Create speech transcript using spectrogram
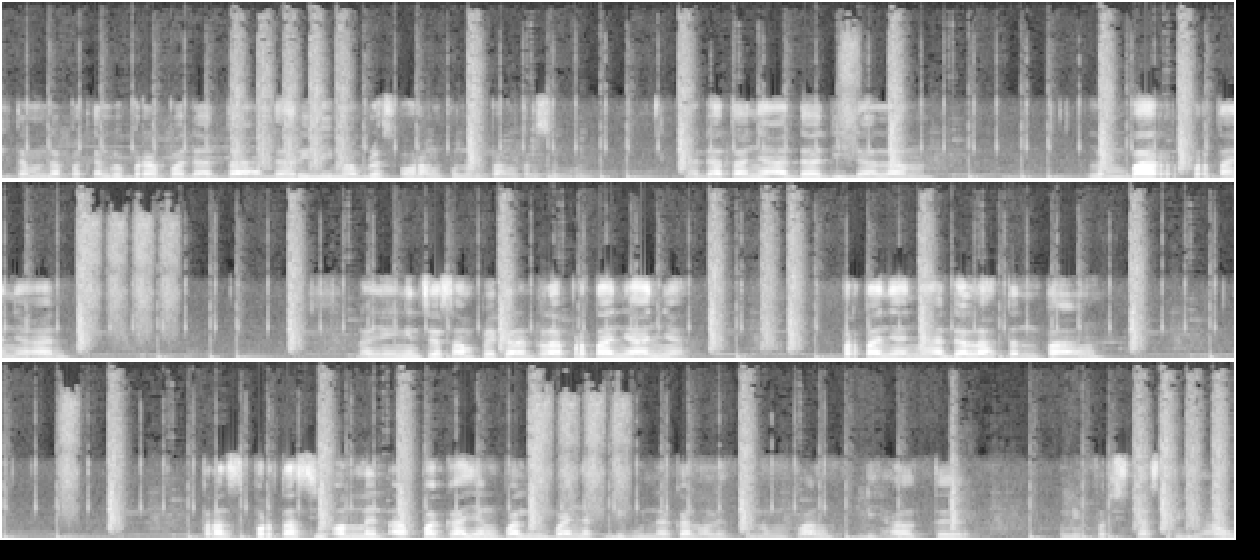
Kita mendapatkan beberapa data dari 15 orang penumpang tersebut. Nah, datanya ada di dalam lembar pertanyaan. Nah, yang ingin saya sampaikan adalah pertanyaannya. Pertanyaannya adalah tentang transportasi online apakah yang paling banyak digunakan oleh penumpang di halte Universitas Riau.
